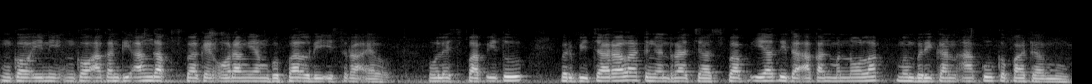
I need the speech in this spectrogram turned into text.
engkau ini engkau akan dianggap sebagai orang yang bebal di Israel. Oleh sebab itu, berbicaralah dengan raja sebab ia tidak akan menolak memberikan aku kepadamu.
